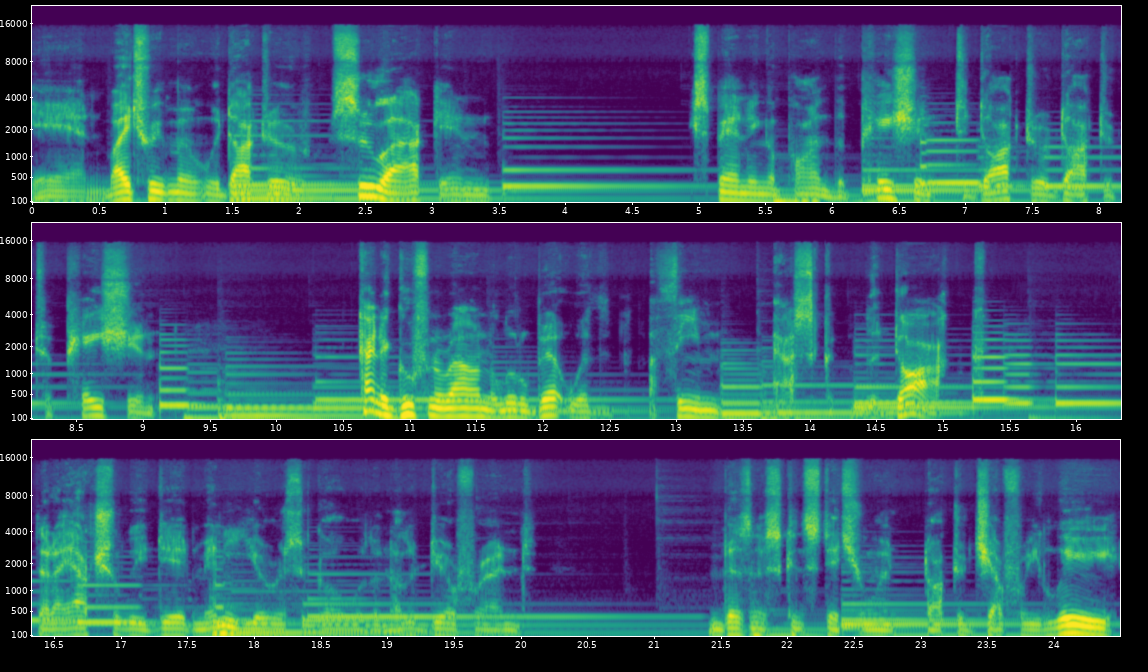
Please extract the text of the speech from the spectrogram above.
and my treatment with Dr. Sulak and expanding upon the patient to doctor, doctor to patient, kind of goofing around a little bit with a theme Ask the Doc that I actually did many years ago with another dear friend, business constituent, Dr. Jeffrey Lee,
